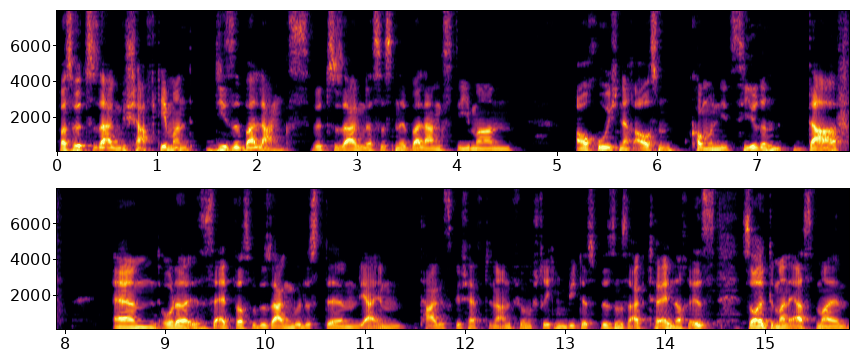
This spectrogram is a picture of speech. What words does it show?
Was würdest du sagen, wie schafft jemand diese Balance? Würdest du sagen, das ist eine Balance, die man auch ruhig nach außen kommunizieren darf? Ähm, oder ist es etwas, wo du sagen würdest, ähm, ja, im Tagesgeschäft in Anführungsstrichen, wie das Business aktuell noch ist, sollte man erstmal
